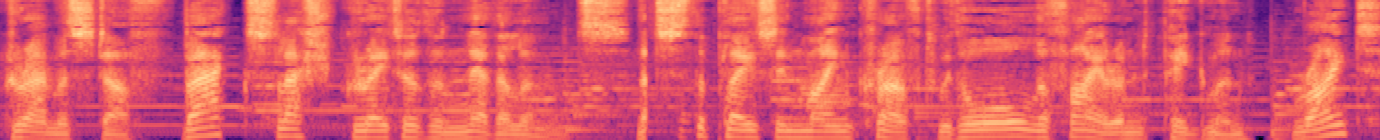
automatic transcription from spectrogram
grammar stuff. Backslash greater than Netherlands. That's the place in Minecraft with all the fire and pigmen, right?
